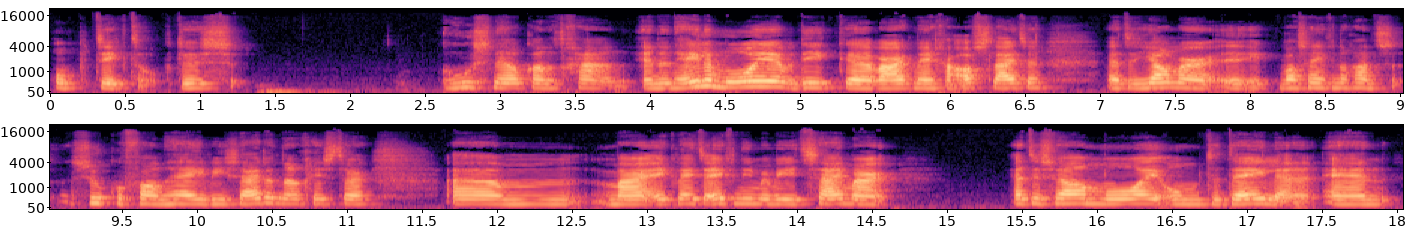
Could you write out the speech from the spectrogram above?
op TikTok. Dus hoe snel kan het gaan? En een hele mooie, die ik, uh, waar ik mee ga afsluiten. Het jammer, ik was even nog aan het zoeken van... Hé, hey, wie zei dat nou gisteren? Um, maar ik weet even niet meer wie het zei. Maar het is wel mooi om te delen. En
